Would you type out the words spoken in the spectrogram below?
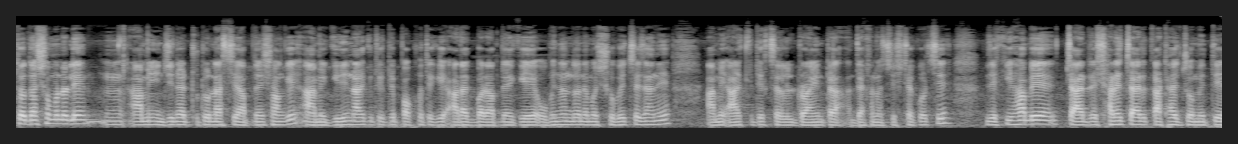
তো দর্শক আমি ইঞ্জিনিয়ার টুটুল আসছি আপনার সঙ্গে। আমি গ্রিন আর্কিটেক্টের পক্ষ থেকে আরেকবার আপনাকে অভিনন্দন এবং শুভেচ্ছা জানিয়ে আমি আর্কিটেকচারাল ড্রয়িংটা দেখানোর চেষ্টা করছি যে কীভাবে চার, সাড়ে চার কাঠা জমিতে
